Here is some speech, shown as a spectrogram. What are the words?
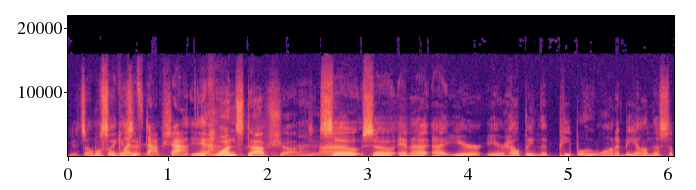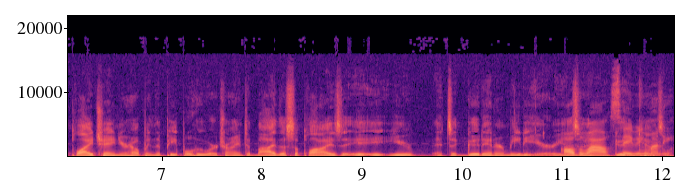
it's almost like is One-stop shop. Yeah. One stop shop. yeah. So so and uh, uh, you're you're helping the people who want to be on the supply chain. You're helping the people who are trying to buy the supplies. It, it, you it's a good intermediary. All It's the while saving counselor. money.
